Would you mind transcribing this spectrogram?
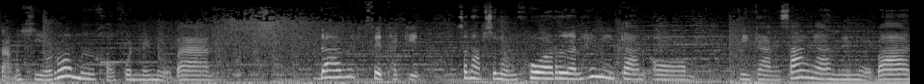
สามัคคีร่วมมือของคนในหมู่บ้าน ด้านเศรษฐกิจ สนับสนุนครัวเรือนให้มีการออม มีการสร้างงานในหมู่บ้าน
